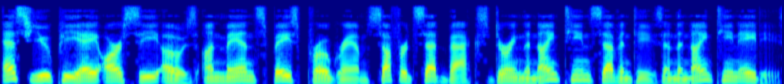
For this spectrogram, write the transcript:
SUPARCO's unmanned space program suffered setbacks during the 1970s and the 1980s,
